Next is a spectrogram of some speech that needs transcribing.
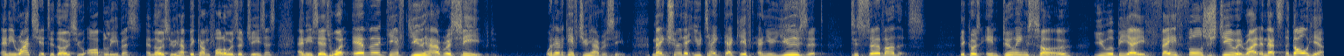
And He writes here to those who are believers and those who have become followers of Jesus. And He says, Whatever gift you have received, whatever gift you have received, make sure that you take that gift and you use it to serve others. Because in doing so, you will be a faithful steward, right? And that's the goal here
